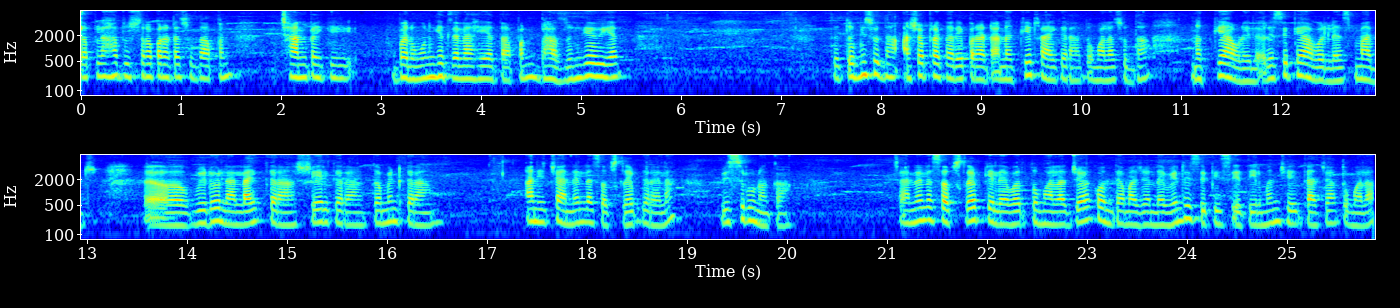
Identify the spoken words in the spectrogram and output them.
तर आपला हा दुसरा पराठासुद्धा आपण छानपैकी बनवून घेतलेला आहे. आता आपण भाजून घेऊयात. तर तुम्हीसुद्धा अशा प्रकारे पराठा नक्की ट्राय करा. तुम्हालासुद्धा नक्की आवडेल. रेसिपी आवडल्यास माझ व्हिडिओला लाईक करा शेअर करा कमेंट करा आणि चॅनलला सबस्क्राईब करायला विसरू नका. चॅनलला सबस्क्राईब केल्यावर तुम्हाला ज्या कोणत्या माझ्या नवीन रेसिपीज येतील म्हणजे त्याच्या तुम्हाला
